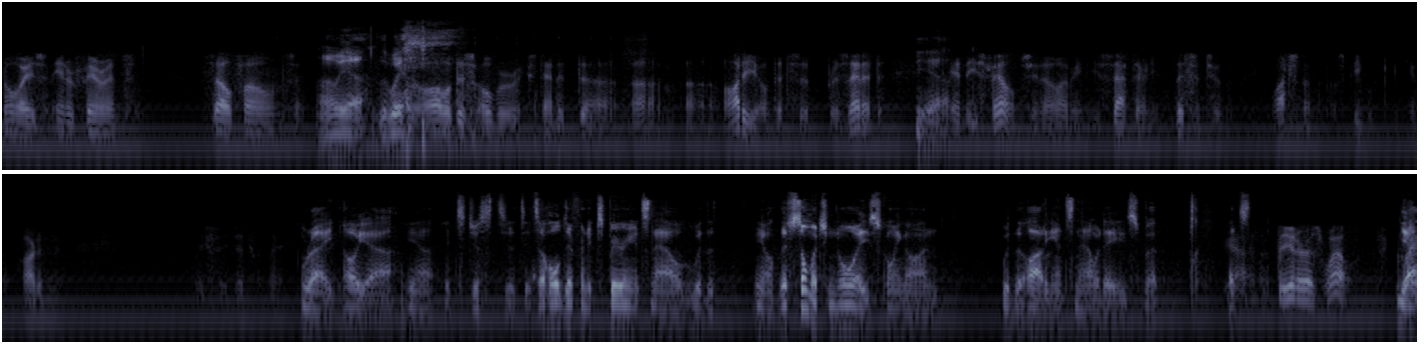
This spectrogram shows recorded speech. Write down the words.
noise and interference, and cell phones, Oh yeah, the way. all of this overextended uh, uh, uh, audio that's uh, presented yeah. in these films. You know, I mean, you sat there and you listened to them and you watched them, and those people became a part of you. At least they did for me. Right. Oh yeah. Yeah. It's just it's, it's a whole different experience now with the you know there's so much noise going on with the audience nowadays, but That's- yeah, the theater as well. It's Yeah.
